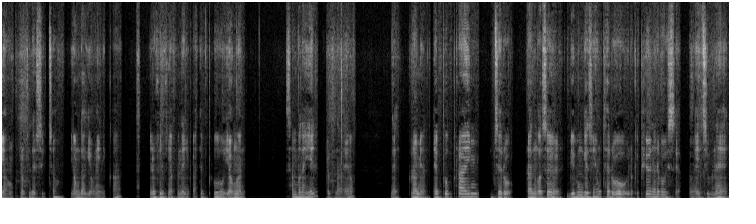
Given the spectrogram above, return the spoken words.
0 이렇게 될 수 있죠. 0 더하기 0이니까 이렇게 이렇게 약분되니까 F 0은 3분의 1 이렇게 나와요. 네, 그러면 F 프라임 제로라는 것을 미분계수 형태로 이렇게 표현을 해보겠어요. H분의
